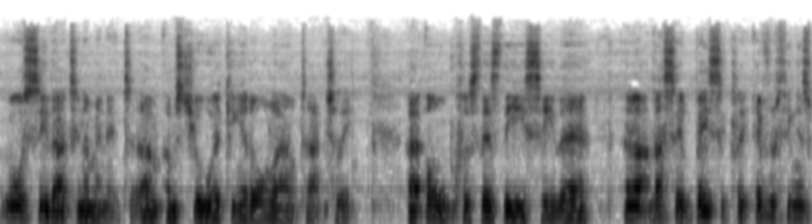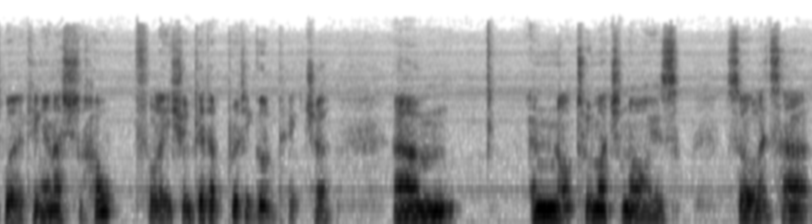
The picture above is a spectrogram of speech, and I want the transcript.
We'll see that in a minute. Um, I'm still working it all out actually. Uh, oh, because there's the EC there. And uh, that's it. Basically, everything is working, and I sh hopefully should get a pretty good picture um, and not too much noise. So let's uh,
